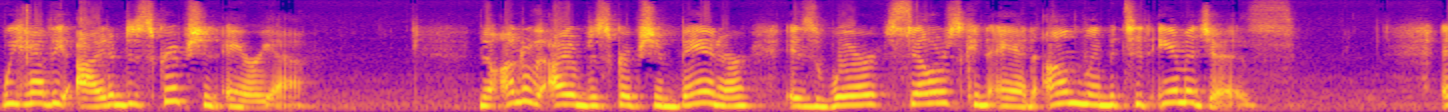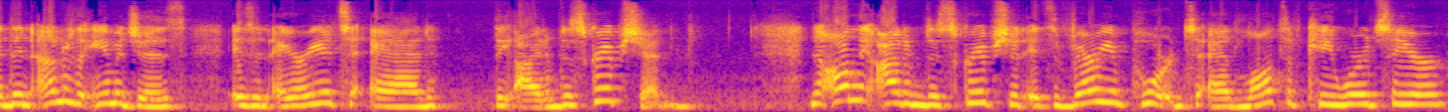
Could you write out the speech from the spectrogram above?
we have the item description area. Now under the item description banner is where sellers can add unlimited images. And then under the images is an area to add the item description. Now on the item description, it's very important to add lots of keywords here.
